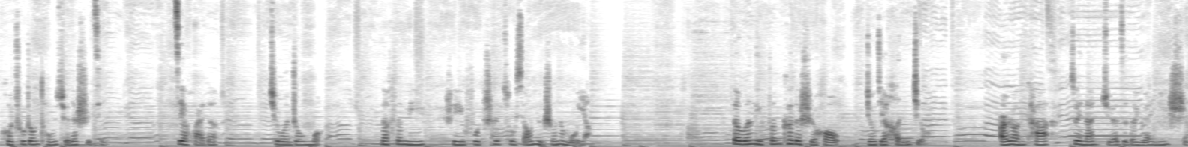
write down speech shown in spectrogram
和初中同学的事情，介怀的。去问周末，那分明是一副吃醋小女生的模样。在文理分科的时候纠结很久，而让他最难抉择的原因是，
